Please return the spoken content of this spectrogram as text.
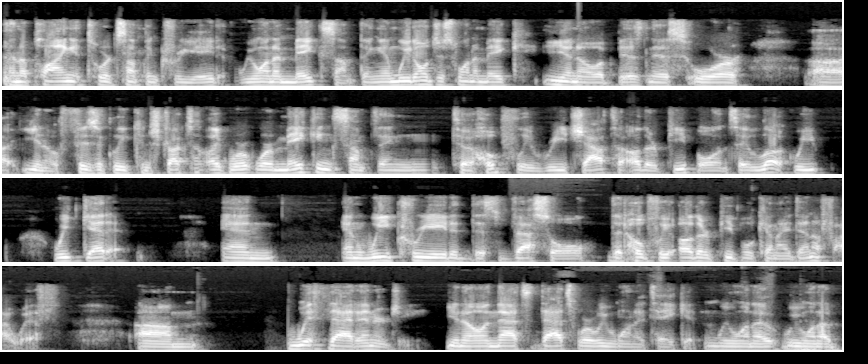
and applying it towards something creative. We want to make something, and we don't just want to make you know a business or uh, you know physically construct. Like we're we're making something to hopefully reach out to other people and say, look, we we get it, and and we created this vessel that hopefully other people can identify with, um, with that energy, you know, and that's that's where we want to take it, and we want to we want to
